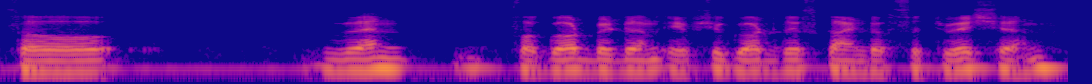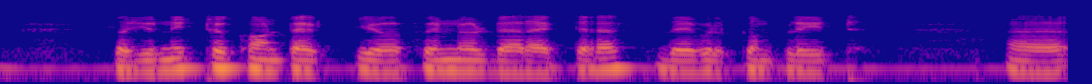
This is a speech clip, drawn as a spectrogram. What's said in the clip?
So when, for God bidden, if you got this kind of situation, so you need to contact your funeral director. They will complete. Uh,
